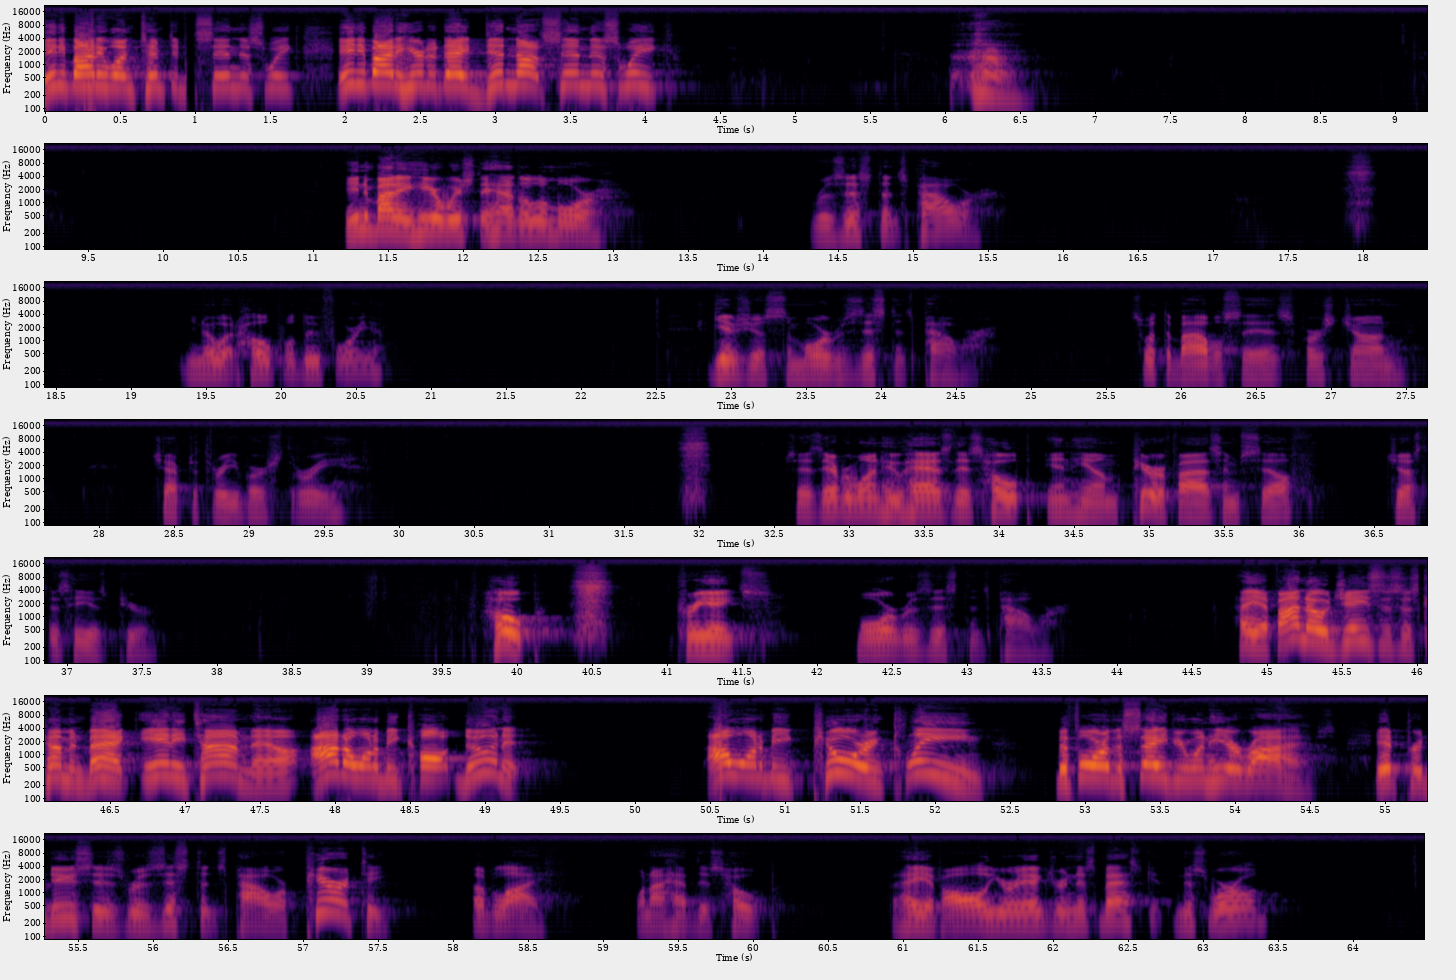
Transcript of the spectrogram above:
Anybody wasn't tempted to sin this week? Anybody here today did not sin this week? Anybody here wish they had a little more resistance power? You know what hope will do for you? It Gives you some more resistance power. That's what the Bible says, 1 John chapter 3 verse 3 says everyone who has this hope in him purifies himself just as he is pure. Hope creates more resistance power. Hey, if I know Jesus is coming back any time now, I don't want to be caught doing it. I want to be pure and clean before the Savior when He arrives. It produces resistance power, purity of life when I have this hope. But hey, if all your eggs are in this basket, in this world,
